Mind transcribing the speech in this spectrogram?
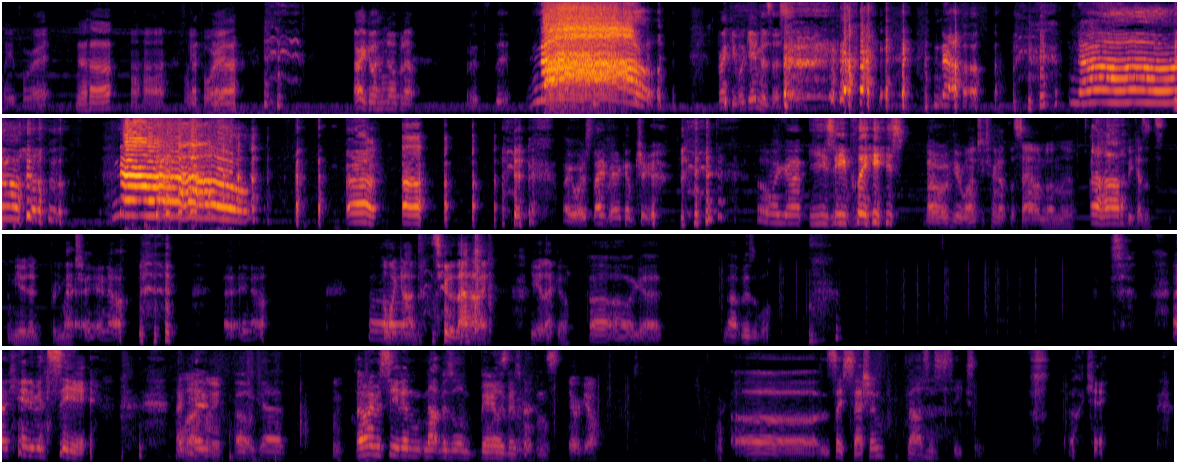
Wait for it. Uh huh. Uh huh. Wait for it. Alright, go ahead and open up. What's the No! Frankie, what game is this? No! No! Uh, uh, my worst nightmare come true. Oh my god. Easy, please. oh, here, why don't you turn up the sound on the. Uh huh. because it's muted, pretty much. I, I know. I, I know. oh my god, turn it that high. You get echo. Oh my god. Not visible. I can't even see it. I Hold on, let me. Oh god. let me- I don't even see it in not visible and barely close the visible. curtains. There we go. Uh, does it say session? No, it says Seeks. Okay.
